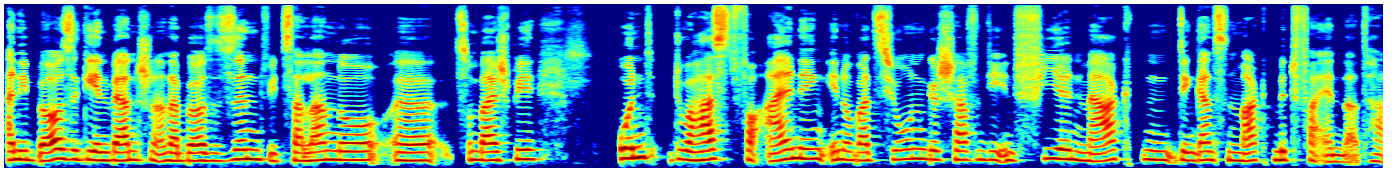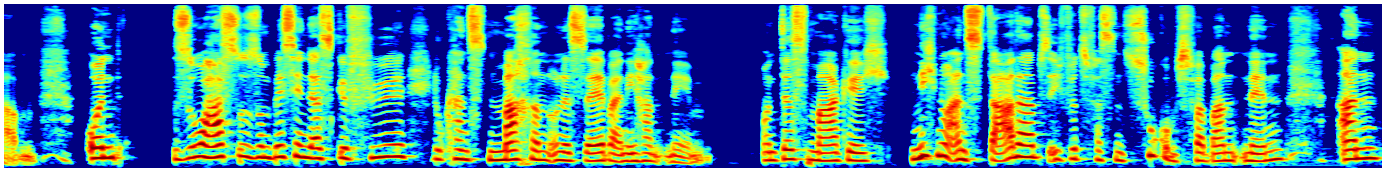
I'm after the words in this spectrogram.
an die Börse gehen werden, schon an der Börse sind, wie Zalando äh, zum Beispiel. Und du hast vor allen Dingen Innovationen geschaffen, die in vielen Märkten den ganzen Markt mit verändert haben. Und so hast du so ein bisschen das Gefühl, du kannst machen und es selber in die Hand nehmen. Und das mag ich nicht nur an Startups, ich würde es fast einen Zukunftsverband nennen, an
